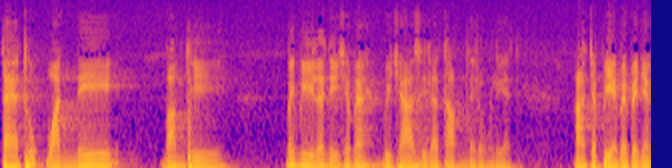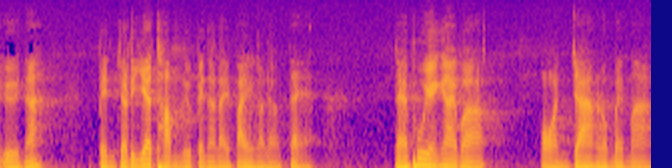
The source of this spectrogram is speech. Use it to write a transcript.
แต่ทุกวันนี้บางทีไม่มีแล้วนี่ใช่ไหมวิชาศิลธรรมในโรงเรียน อาจจะเปลี่ยนไปเป็นอย่างอื่นนะ เป็นจริยธรรมหรือเป็นอะไรไปก็แล้วแต่ แต่พูดง่ายๆว่าอ่อนจางลงไปมาก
